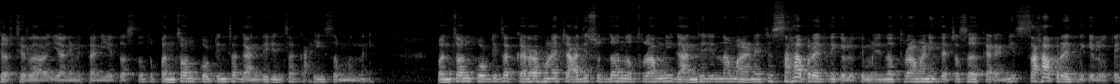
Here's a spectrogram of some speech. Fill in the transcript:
चर्चेला या निमित्ताने येत असतं. तर पंचावन्न कोटींचा गांधीजींचा काहीही संबंध नाही. पंचावन्न कोटीचा करार होण्याच्या आधीसुद्धा नथुरामनी गांधीजींना मारण्याचे सहा प्रयत्न केले होते. म्हणजे नथुराम आणि त्याच्या सहकाऱ्यांनी सहा प्रयत्न केले होते.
